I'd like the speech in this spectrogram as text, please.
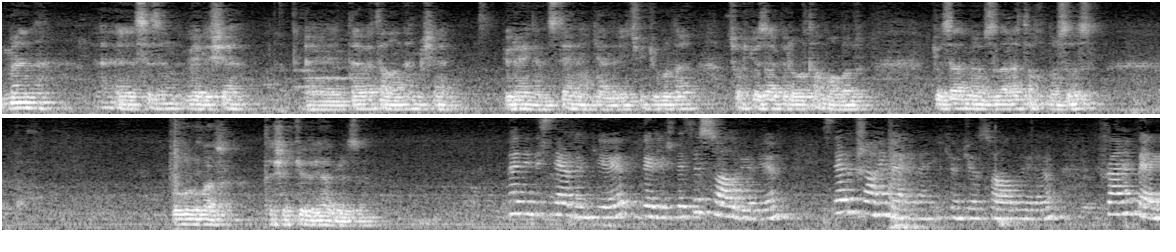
Mən e, sizin verilişə e, dəvət alanda həmişə ürəklə, istəklə gəlirik. Çünki burada çox gözəl bir ortam olur. Gözəl mövzulara toxunursunuz. Uğurlar. Təşəkkür edirəm hər birinizə. mən indi istərdim ki, verilişdə sizə sual verim. İstərdim Şahin müəllimdən ilk öncə sual verim. Şahin bəy,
